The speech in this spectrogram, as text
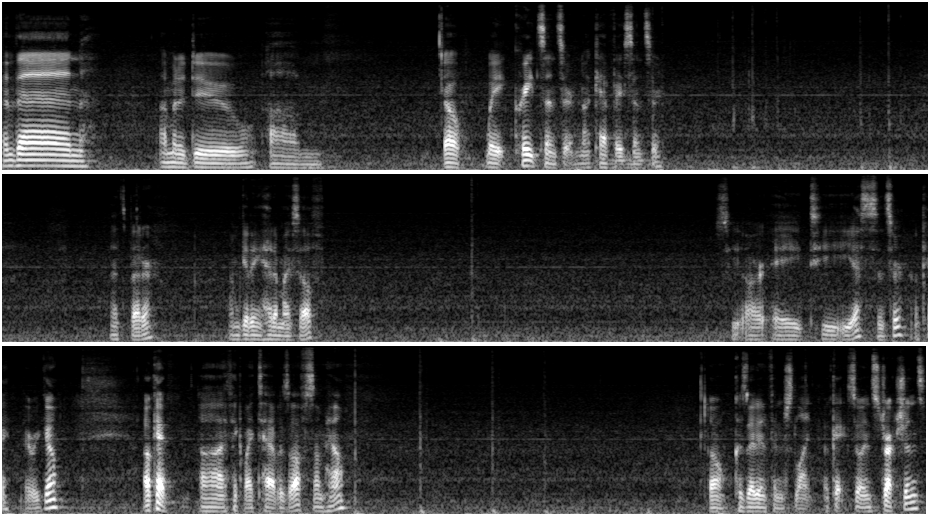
And then I'm going to do, um, oh, wait, crate sensor, not cafe sensor. That's better. I'm getting ahead of myself. C-R-A-T-E-S, sensor. Okay, there we go. Okay, uh, I think my tab is off somehow. Oh, because I didn't finish the line. Okay, so instructions.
